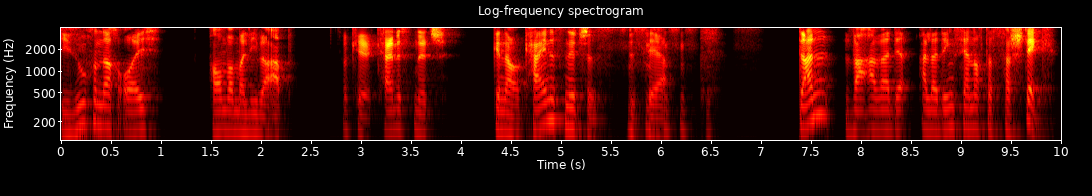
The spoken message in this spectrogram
die suchen nach euch, hauen wir mal lieber ab. Okay, keine Snitch. Genau, keine Snitches bisher. Dann war aber der, allerdings ja noch das Versteck.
